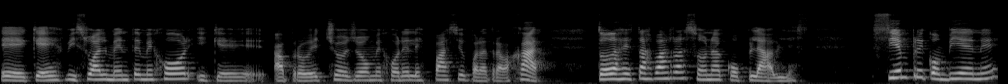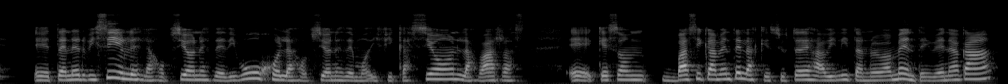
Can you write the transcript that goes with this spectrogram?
eh, que es visualmente mejor y que aprovecho yo mejor el espacio para trabajar. Todas estas barras son acoplables. Siempre conviene eh, tener visibles las opciones de dibujo, las opciones de modificación, las barras eh, que son básicamente las que si ustedes habilitan nuevamente y ven acá,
